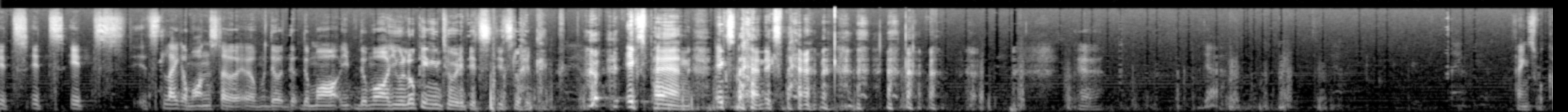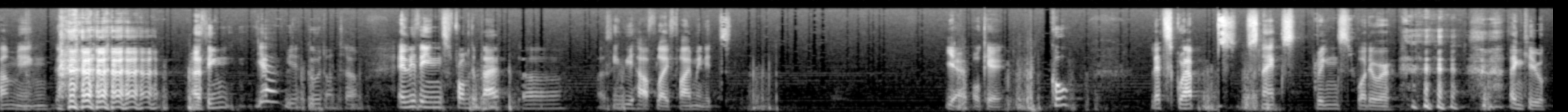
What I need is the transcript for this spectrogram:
it's it's it's it's like a monster. Um, the, the, the, more the more you're looking into it, it's it's like expand, expand, expand. yeah. Yeah. Thanks for coming. I think yeah, we are good on time. Anything from the back? Uh, I think we have like five minutes. Yeah. Okay. Cool. Let's grab snacks, drinks, whatever. Thank you.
